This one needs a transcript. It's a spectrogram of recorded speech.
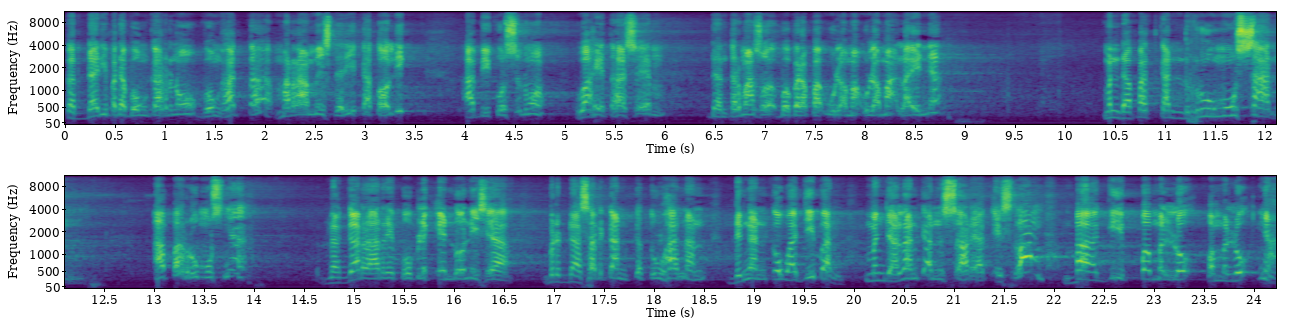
Terdiri pada Bung Karno, Bung Hatta, Maramis dari Katolik Abi Kusno, Wahid Hasim, dan termasuk beberapa ulama-ulama lainnya mendapatkan rumusan. Apa rumusnya? Negara Republik Indonesia berdasarkan ketuhanan dengan kewajiban menjalankan syariat Islam bagi pemeluk-pemeluknya.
